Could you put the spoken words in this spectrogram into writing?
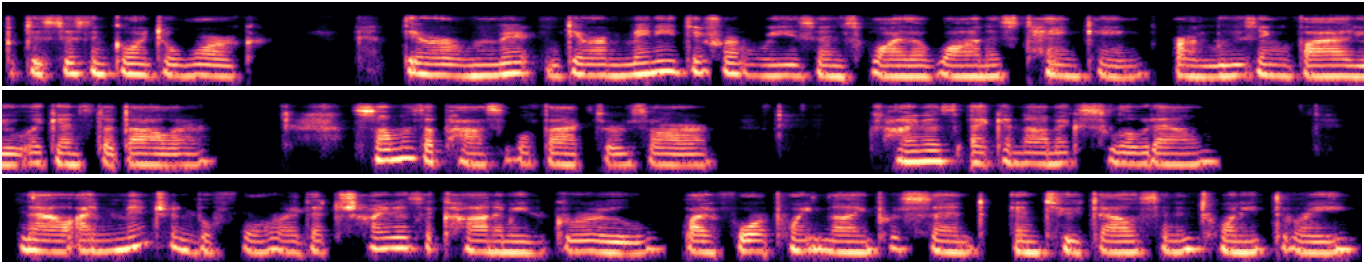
But this isn't going to work. There are there are many different reasons why the yuan is tanking or losing value against the dollar. Some of the possible factors are China's economic slowdown. Now, I mentioned before that China's economy grew by 4.9% in 2023,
